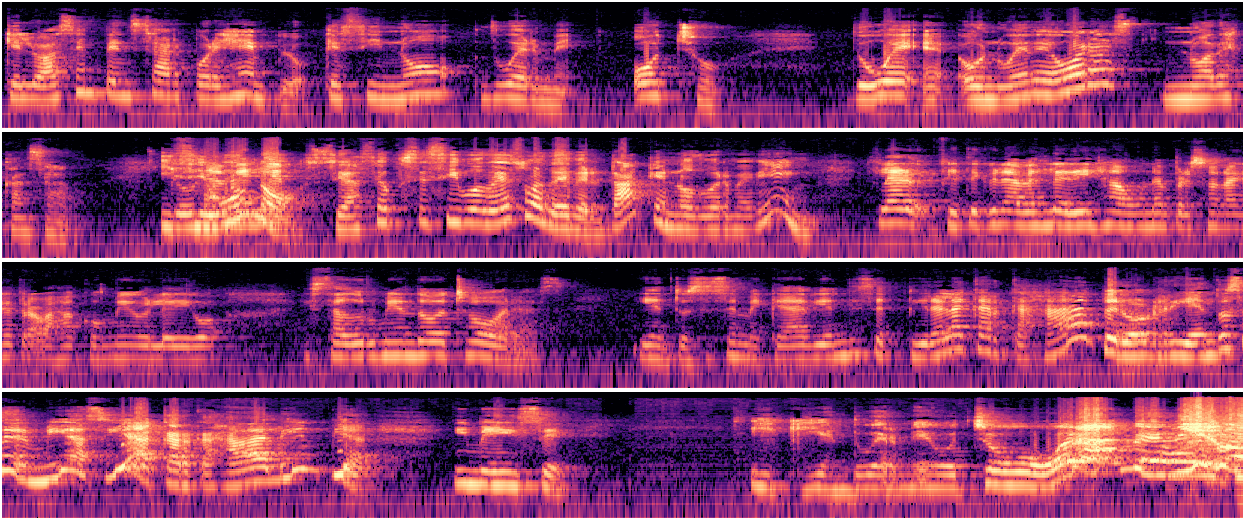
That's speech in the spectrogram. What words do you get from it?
que lo hacen pensar, por ejemplo, que si no duerme 8 eh, o 9 horas, no ha descansado. Y si uno se hace obsesivo de eso, de verdad que no duerme bien. Claro, fíjate que una vez le dije a una persona que trabaja conmigo y le digo, está durmiendo 8 horas. Y entonces se me queda bien, dice, tira la carcajada, pero riéndose de mí así, a carcajada limpia. Y me dice, ¿Y quién duerme ocho horas? Me dijo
